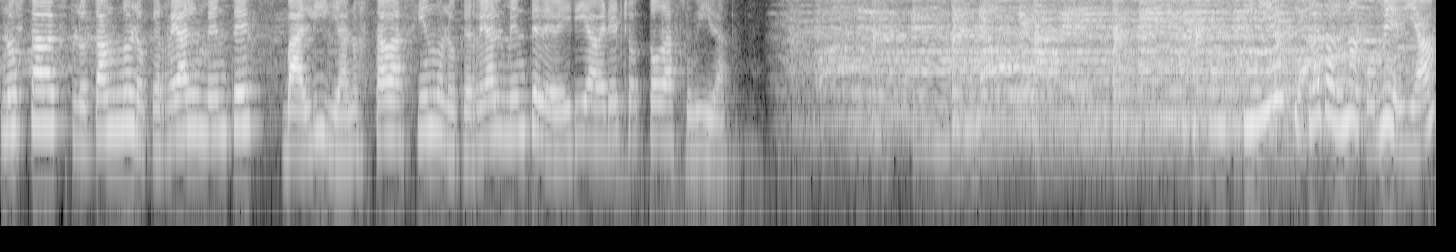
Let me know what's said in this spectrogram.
no estaba explotando lo que realmente valía, no estaba haciendo lo que realmente debería haber hecho toda su vida. Se trata de una comedia,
